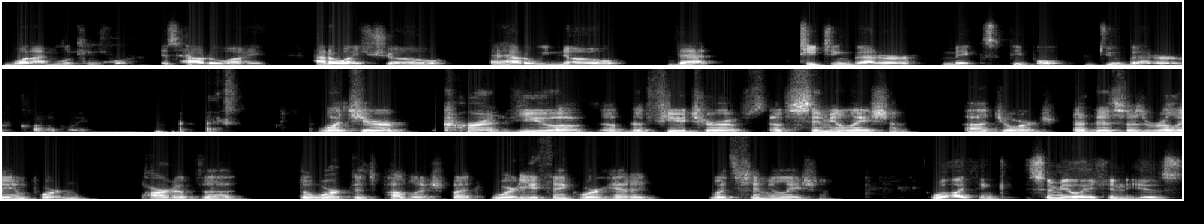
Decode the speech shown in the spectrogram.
what i'm looking for is how do i how do i show and how do we know that teaching better makes people do better clinically thanks what's your current view of, of the future of, of simulation uh, george that this is a really important part of the the work that's published but where do you think we're headed with simulation well, I think simulation is,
